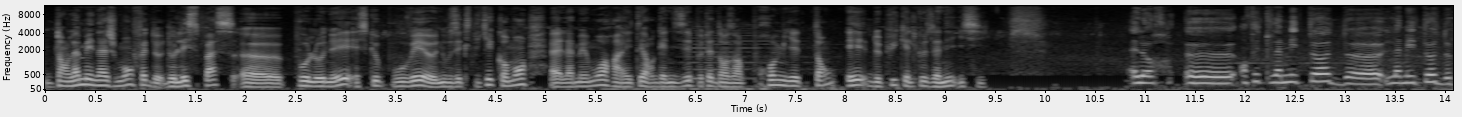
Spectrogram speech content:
dans l'aménagement en fait de, l'espace polonais. Est-ce que vous pouvez nous expliquer comment la mémoire a été organisée peut-être dans un premier temps et depuis quelques années ici? Alors, en fait, la méthode,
